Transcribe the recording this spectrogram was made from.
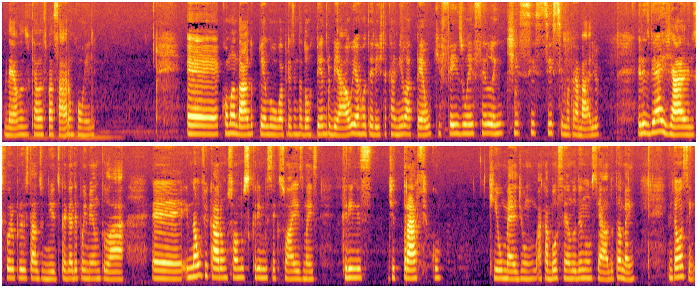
delas, o que elas passaram com ele. É comandado pelo apresentador Pedro Bial e a roteirista Camila Apel, que fez um excelentíssimo trabalho eles viajaram, eles foram para os Estados Unidos pegar depoimento lá é, e não ficaram só nos crimes sexuais, mas crimes de tráfico que o médium acabou sendo denunciado também. Então, assim,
